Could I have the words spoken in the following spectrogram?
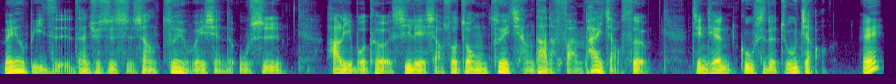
没有鼻子，但却是史上最危险的巫师。哈利波特系列小说中最强大的反派角色。今天故事的主角，诶，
